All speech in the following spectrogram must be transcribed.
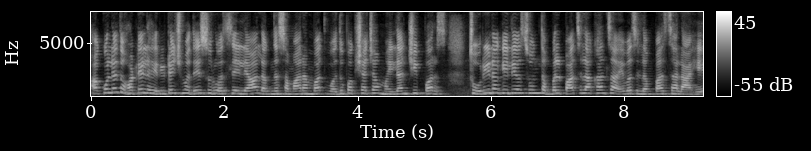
अकोल्यात हॉटेल हेरिटेजमध्ये सुरू असलेल्या लग्न समारंभात वधूपक्षाच्या महिलांची पर्स चोरीला गेली असून तब्बल पाच लाखांचा ऐवज लंपास झाला आहे.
